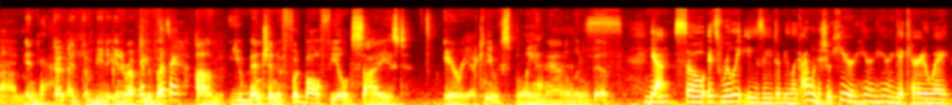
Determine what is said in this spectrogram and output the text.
Um, and Yeah. I, I don't mean to interrupt Nope, you, but that's all right. um, you mentioned a football field sized area. Can you explain that a little bit? Yeah, so it's really easy to be like, I want to shoot here and here and here and get carried away.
